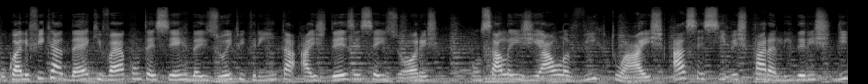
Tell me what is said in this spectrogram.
O Qualifique ADEC vai acontecer das 8h30 às 16 horas, com salas de aula virtuais acessíveis para líderes de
